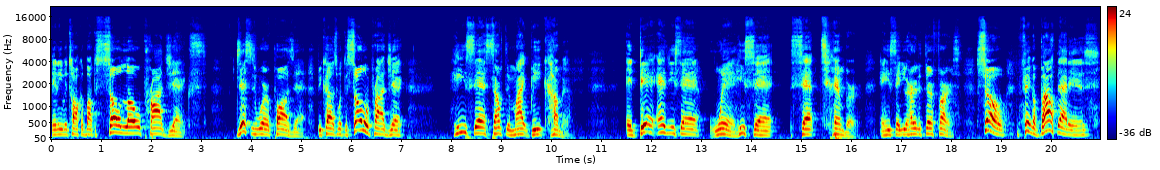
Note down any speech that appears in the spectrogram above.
and even talk about the solo projects. This is where pause at. Because with the solo project, he said something might be coming. And then Angie said when? He said September. And he said, You heard it there first. So the thing about that is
